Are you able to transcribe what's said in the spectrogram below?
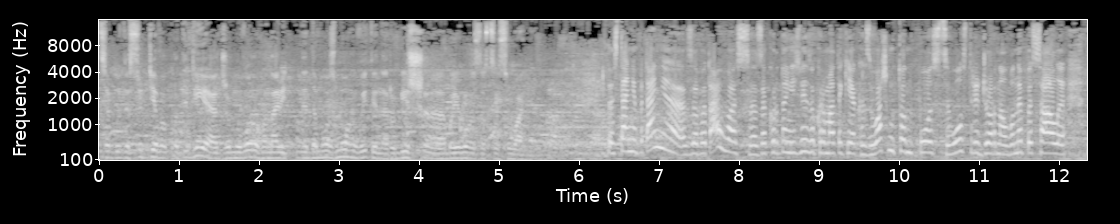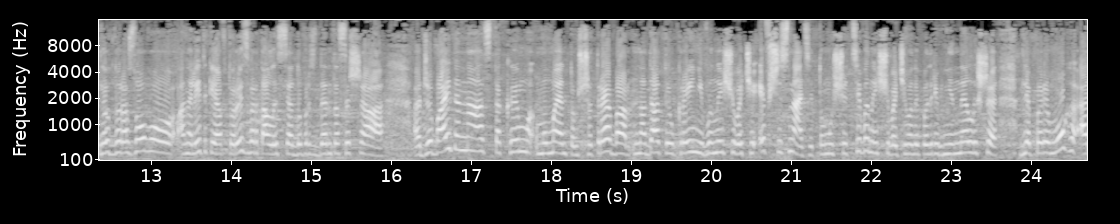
це буде суттєва протидія, адже ми ворогу навіть не дамо змоги вийти на рубіж е, бойового застосування. Останнє питання запитаю вас закордонні ЗМІ, зокрема такі як The Washington Post, The Wall Street Journal, Вони писали неодноразово. Аналітики, автори зверталися до президента США Джо Байдена з таким моментом, що треба надати Україні винищувачі F-16, тому що ці винищувачі вони потрібні не лише для перемоги, а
